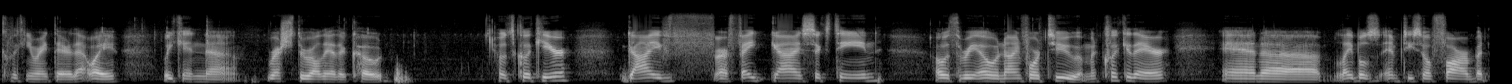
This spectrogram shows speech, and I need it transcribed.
Clicking right there. That way, we can uh, rush through all the other code. Let's click here guy or fake guy 16 030942. I'm to click there and uh, labels empty so far, but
